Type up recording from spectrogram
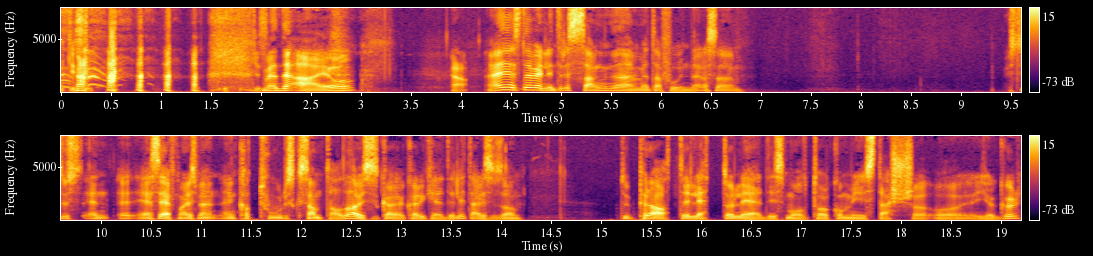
Ikke si det. Ikke si. Men det er jo Ja. Jeg synes det er veldig interessant, den der metaforen der. Altså hvis du, en, eh, Jeg ser for meg liksom en, en katolsk samtale, da, hvis du skal karikere det litt. er liksom sånn Du prater lett og ledig smalltalk og mye stæsj og, og gjøgl.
